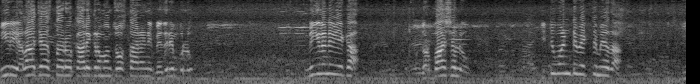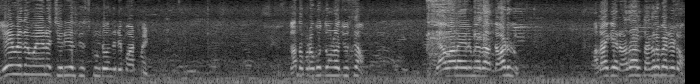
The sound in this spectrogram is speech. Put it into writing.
మీరు ఎలా చేస్తారో కార్యక్రమం చూస్తానని బెదిరింపులు మిగిలినవి ఇక దుర్భాషలు. ఇటువంటి వ్యక్తి మీద ఏ విధమైన చర్యలు తీసుకుంటోంది డిపార్ట్మెంట్? గత ప్రభుత్వంలో చూసాం దేవాలయాల మీద దాడులు అలాగే రథాలు తగలబెట్టడం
